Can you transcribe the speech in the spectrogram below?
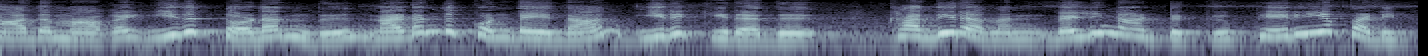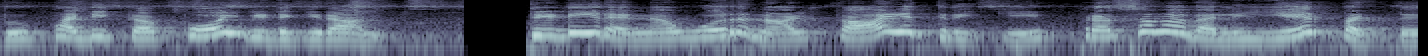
மாதமாக இது தொடர்ந்து நடந்து கொண்டேதான் இருக்கிறது. கதிரவன் வெளிநாட்டுக்கு பெரிய படிப்பு படிக்க போய்விடுகிறான் திடீரென ஒரு நாள் காயத்ரிக்கு பிரசவ வலி ஏற்பட்டு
